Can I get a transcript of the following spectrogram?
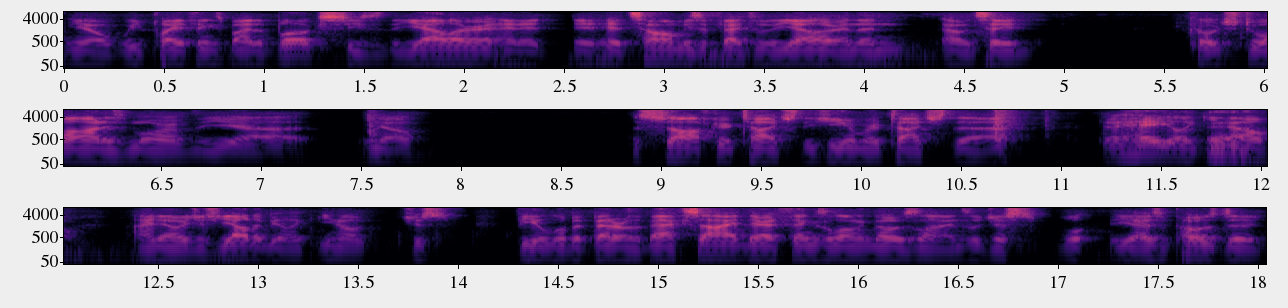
You know, we play things by the books. He's the yeller, and it, it hits home. He's effectively the yeller, and then I would say Coach Dwan is more of the uh, you know the softer touch, the humor touch, the, the hey, like you Yeah. know, I know, he just yelled at me, like you know, just be a little bit better on the backside there, things along those lines. Will just well, yeah, as opposed to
